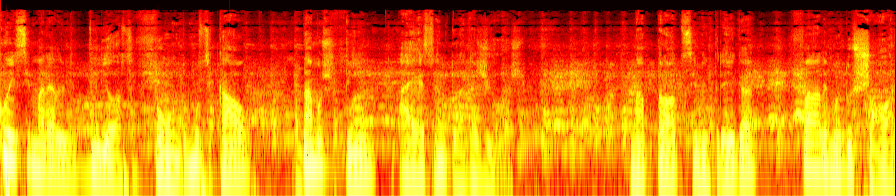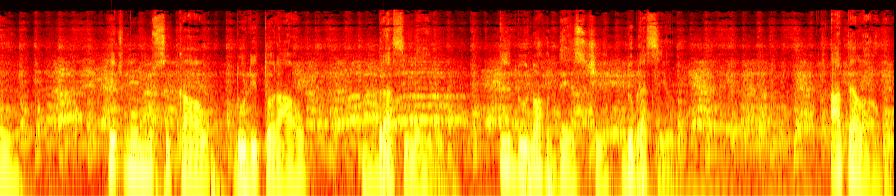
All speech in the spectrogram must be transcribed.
Com esse maravilhoso fundo musical, damos fim a essa entrega de hoje. Na próxima entrega, falaremos do choro, ritmo musical do litoral brasileiro e do nordeste do Brasil. Até logo!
